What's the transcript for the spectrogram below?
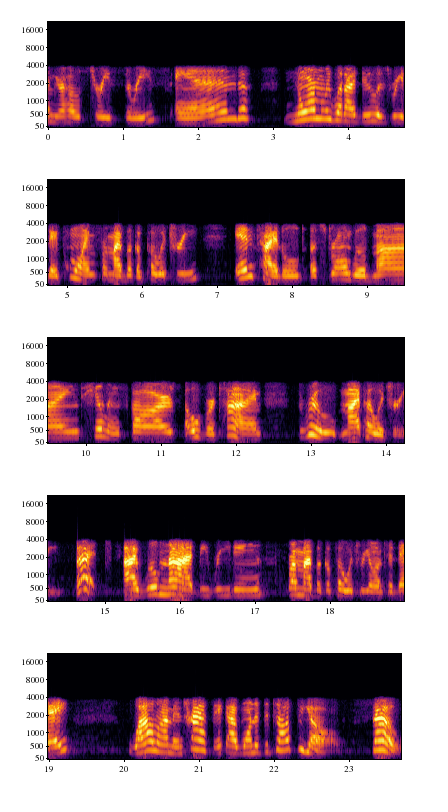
am your host, Therese Cerise, and normally what I do is read a poem from my book of poetry entitled A Strong Willed Mind Healing Scars Over Time Through My Poetry. But I will not be reading from my book of poetry on today while I'm in traffic, I wanted to talk to y'all. So,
